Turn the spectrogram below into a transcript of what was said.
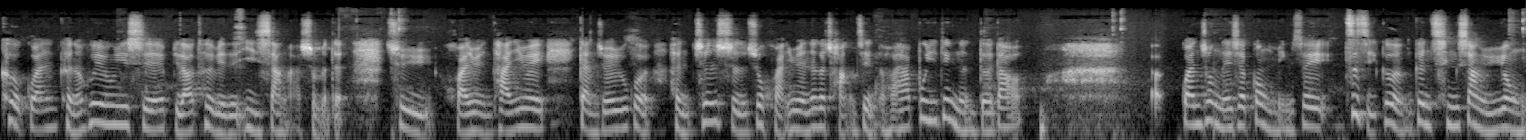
客观，可能会用一些比较特别的意象啊什么的去还原它，因为感觉如果很真实的去还原那个场景的话，它不一定能得到。呃观众的一些共鸣，所以自己个人更倾向于用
